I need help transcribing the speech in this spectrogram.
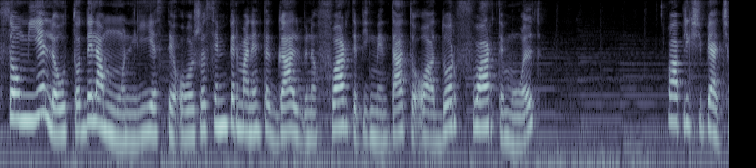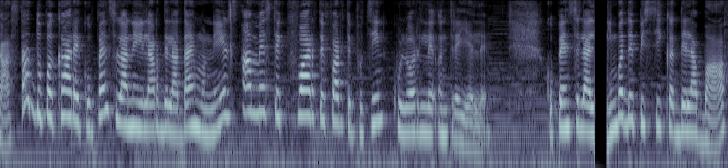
Soam Yellow, tot de la Munli, este o josem permanentă galbenă, foarte pigmentată, o ador foarte mult. O aplic și pe aceasta, după care cu pensula nail art de la Diamond Nails amestec foarte, foarte puțin culorile între ele. Cu pensula limbă de pisică de la BAF,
